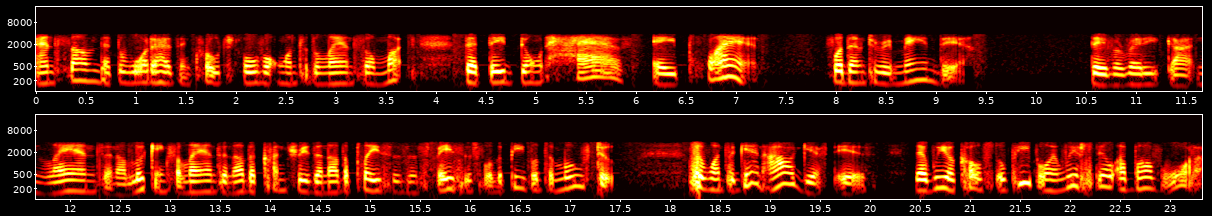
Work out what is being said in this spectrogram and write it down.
And some that the water has encroached over onto the land so much that they don't have a plan for them to remain there. They've already gotten lands and are looking for lands in other countries and other places and spaces for the people to move to. So, once again, our gift is that we are coastal people and we're still above water.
